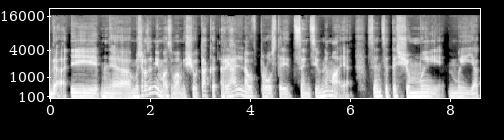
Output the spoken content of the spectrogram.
да. і е, ми ж розуміємо з вами, що так реально в просторі сенсів немає. Сенс це те, що ми, ми, як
